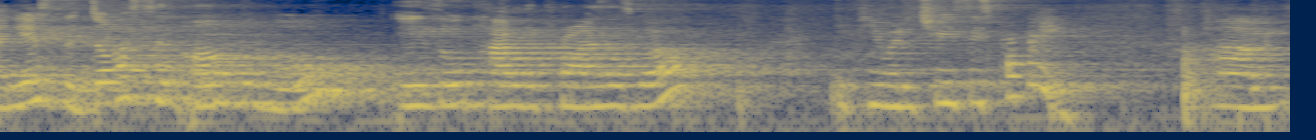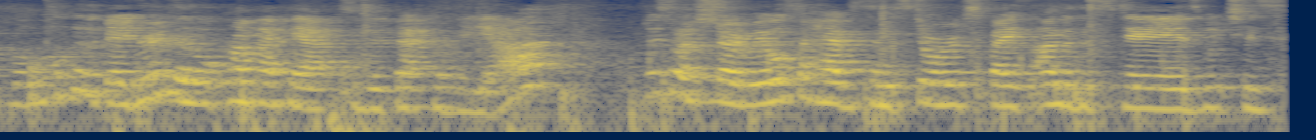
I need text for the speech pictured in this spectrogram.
And yes, the Dyson on the wall is all part of the prize as well, if you were to choose this property. Um, we'll look at the bedrooms and we'll come back out to the back of the yard. Just want to show, we also have some storage space under the stairs, which is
